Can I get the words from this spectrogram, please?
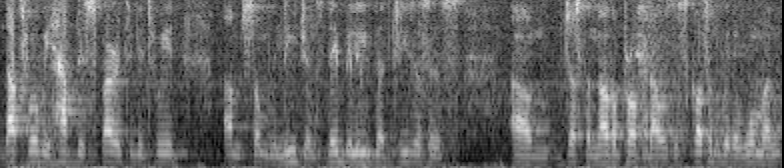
That's where we have disparity between um, some religions. They believe that Jesus is um, just another prophet. I was discussing with a woman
